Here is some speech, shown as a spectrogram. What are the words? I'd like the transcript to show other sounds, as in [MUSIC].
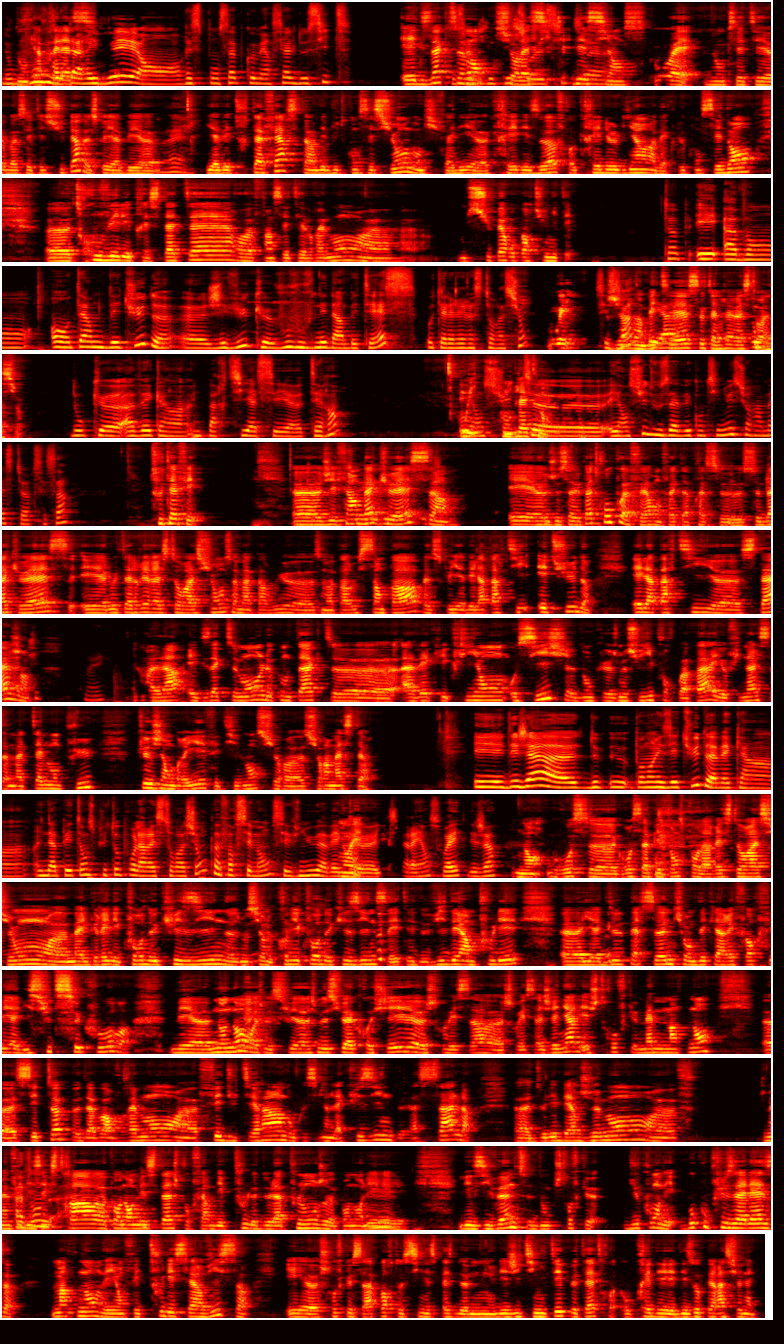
Donc, vous, vous êtes arrivé en responsable commercial de site. Exactement sur la cité des sciences. Ouais, donc c'était euh, bah, c'était super parce qu'il y avait euh, il y avait tout à faire. C'était un début de concession, donc il fallait euh, créer les offres, créer le lien avec le concédant, trouver les prestataires. Enfin, c'était vraiment une super opportunité. Top. Et avant, en termes d'études, euh, j'ai vu que vous, vous venez d'un BTS, hôtellerie-restauration. Oui, c'est ça. d'un BTS, hôtellerie-restauration. Donc, euh, avec un, une partie assez euh, terrain. Oui, et ensuite, et ensuite, vous avez continué sur un master, c'est ça? Tout à fait. j'ai fait un bac ES et euh, je savais pas trop quoi faire en fait après ce, ce bac ES et l'hôtellerie-restauration, ça m'a paru euh, ça m'a paru sympa parce qu'il y avait la partie études et la partie euh, stage. Ouais. Voilà, exactement. Le contact euh, avec les clients aussi. Donc, je me suis dit pourquoi pas. Et au final, ça m'a tellement plu que j'ai embrayé effectivement sur sur un master. Et déjà, euh, de, euh, pendant les études, avec un, une appétence plutôt pour la restauration, pas forcément, c'est venu avec euh, l'expérience, ouais, déjà. Non, grosse grosse appétence pour la restauration, malgré les cours de cuisine. Je me souviens, le premier cours de cuisine, ça a été de vider un poulet. Il y a deux personnes qui ont déclaré forfait à l'issue de ce cours, mais non, non, moi je me suis je me suis accrochée. Je trouvais ça je trouvais ça génial et je trouve que même maintenant, c'est top d'avoir vraiment fait du terrain, donc aussi bien de la cuisine de la salle, euh, de l'hébergement. Euh, j'ai même fait des extras euh, pendant mes stages pour faire des de la plonge pendant les, mm. les events. Donc, je trouve que du coup, on est beaucoup plus à l'aise maintenant en ayant fait tous les services. Et je trouve que ça apporte aussi une espèce de légitimité peut-être auprès des, opérationnels.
